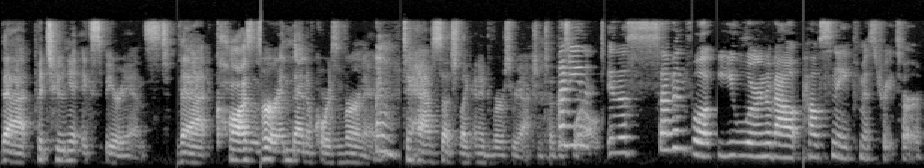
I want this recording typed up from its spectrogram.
that petunia experienced that causes her and then of course vernon Mm. to have such like an adverse reaction to this I mean, world in the seventh book, you learn about how Snape mistreats her.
